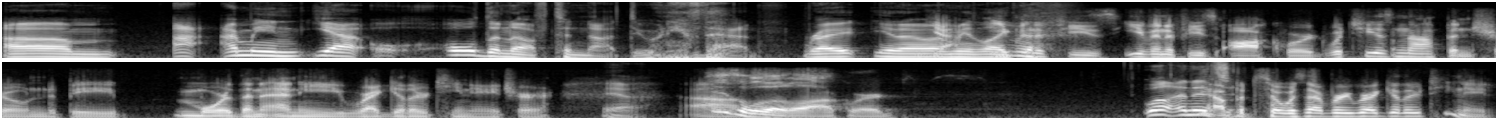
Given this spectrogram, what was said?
Um, I, I mean, yeah, o- old enough to not do any of that, right? You know, yeah, I mean, like, even if he's even if he's awkward, which he has not been shown to be more than any regular teenager. yeah. He's a little awkward. Well, and it's yeah, but so is every regular teenager.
